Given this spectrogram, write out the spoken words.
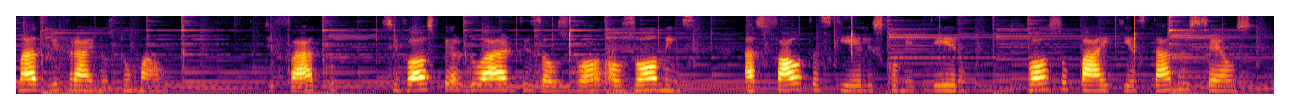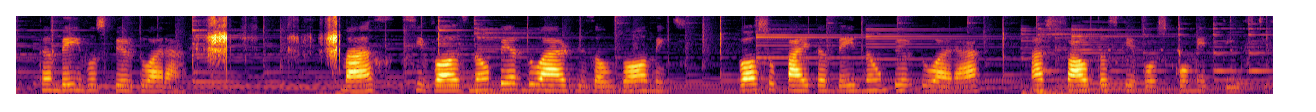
mas livrai-nos do mal. De fato, se vós perdoardes aos, aos homens as faltas que eles cometeram, vosso Pai que está nos céus também vos perdoará. Mas se vós não perdoardes aos homens, vosso Pai também não perdoará as faltas que vos cometestes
